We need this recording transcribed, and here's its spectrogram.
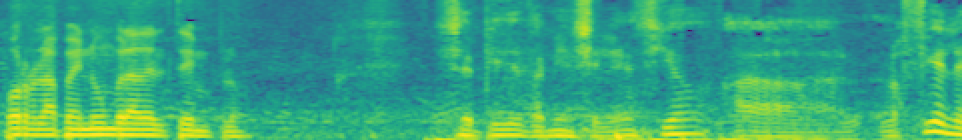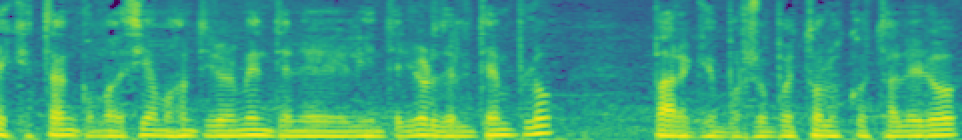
por la penumbra del templo. Se pide también silencio a los fieles que están, como decíamos anteriormente, en el interior del templo, para que, por supuesto, los costaleros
